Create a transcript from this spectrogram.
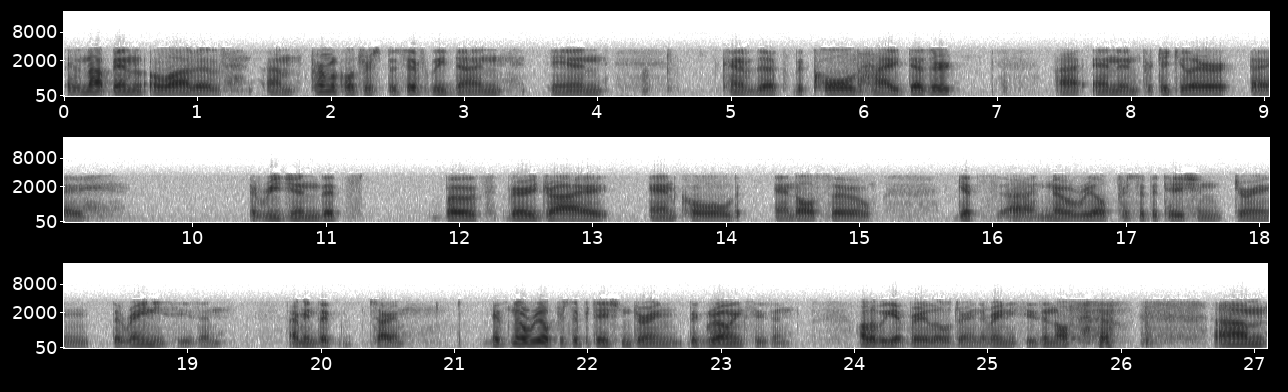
has not been a lot of um, permaculture specifically done in kind of the the cold high desert, uh, and in particular a a region that's both very dry and cold, and also gets uh, no real precipitation during the rainy season. I mean, the sorry, gets no real precipitation during the growing season, although we get very little during the rainy season also. um,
